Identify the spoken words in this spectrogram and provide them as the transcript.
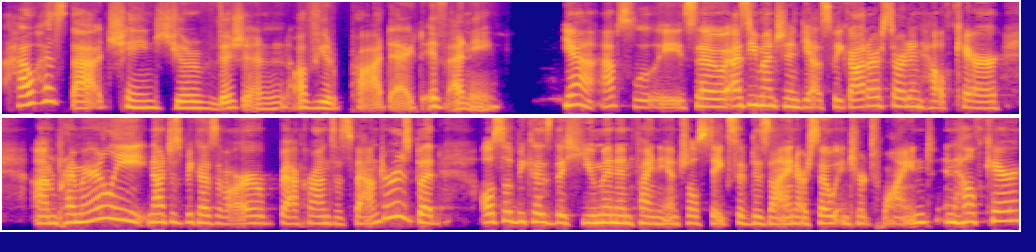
how has that changed your vision of your product, if any? Yeah, absolutely. So, as you mentioned, yes, we got our start in healthcare um, primarily not just because of our backgrounds as founders, but also because the human and financial stakes of design are so intertwined in healthcare.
